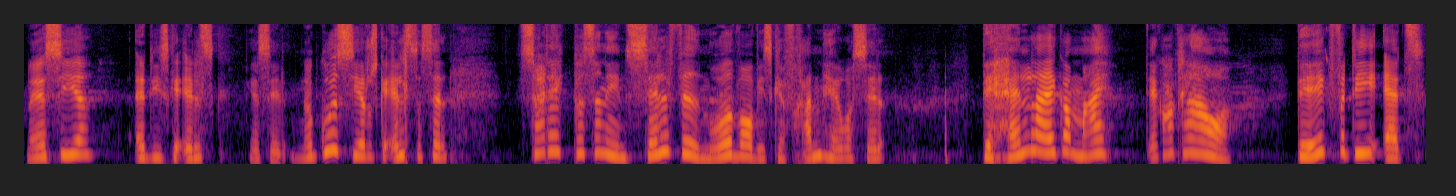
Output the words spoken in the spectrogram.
Når jeg siger, at I skal elske jer selv. Når Gud siger, at du skal elske dig selv, så er det ikke på sådan en selvfed måde, hvor vi skal fremhæve os selv. Det handler ikke om mig. Det er jeg godt klar over. Det er ikke fordi, at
